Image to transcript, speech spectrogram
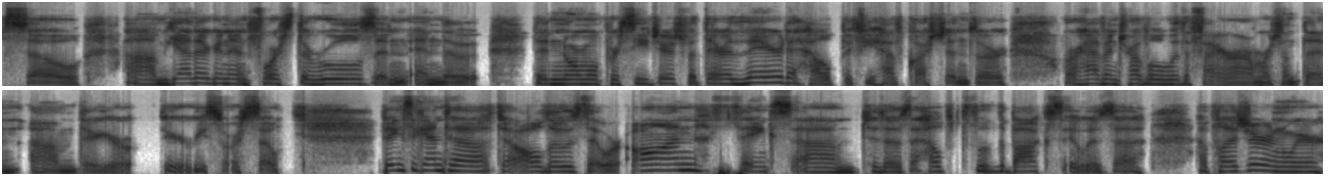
So, um, yeah, they're going to enforce the rules and, and the the normal procedures, but they're there to help if you have questions or or having trouble with a firearm or something. Um, they're your they're your resource. So, thanks again to to all those that were on. Thanks um, to those that helped the box. It was a, a pleasure, and we're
